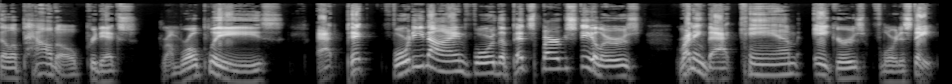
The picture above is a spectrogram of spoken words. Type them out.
Fittipaldo predicts, drumroll please, at pick 49 for the Pittsburgh Steelers, Running back Cam Akers, Florida State,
